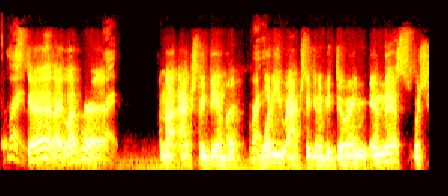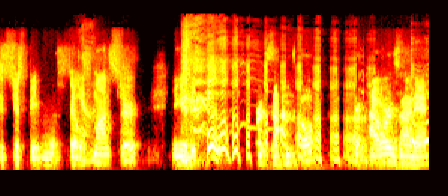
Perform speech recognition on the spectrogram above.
this Right. good. I love it. Right. I'm not actually being like, Right. what are you actually going to be doing in this? Which is just being a filth Yeah. monster. You're going to be horizontal for hours on end.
